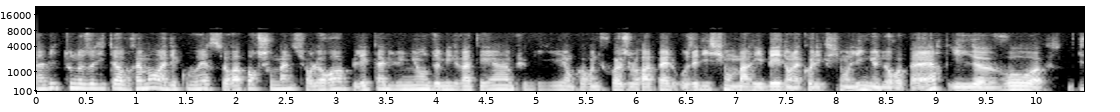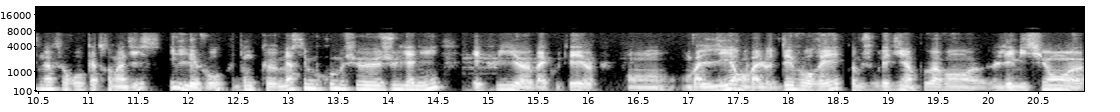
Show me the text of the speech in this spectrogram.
J'invite tous nos auditeurs vraiment à découvrir ce rapport Schuman sur l'Europe, l'état de l'Union 2021, publié encore une fois, je le rappelle, aux éditions Marie B dans la collection Ligne de repère. Il vaut 19,90 euros. Il les vaut. Donc, euh, merci beaucoup, monsieur Giuliani. Et puis, euh, bah, écoutez, euh, on, va le lire, on va le dévorer. Comme je vous l'ai dit un peu avant l'émission, le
